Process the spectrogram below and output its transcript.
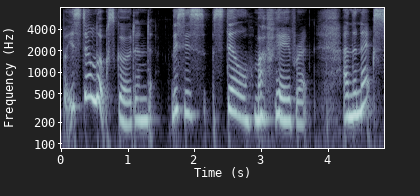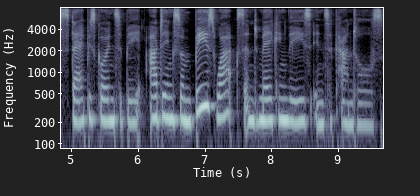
But it still looks good, and this is still my favourite. And the next step is going to be adding some beeswax and making these into candles.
